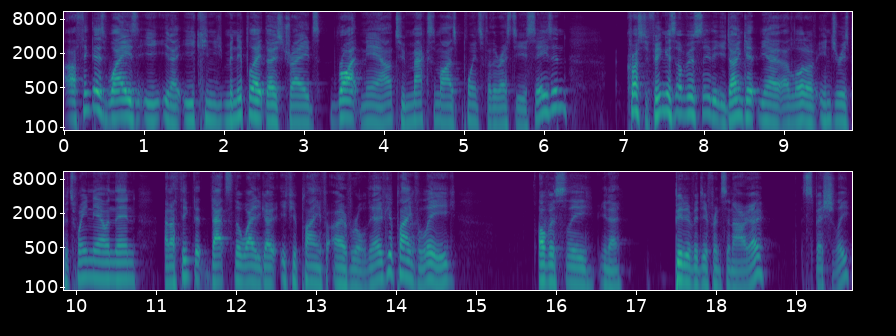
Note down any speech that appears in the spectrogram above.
I think there's ways that you you know you can manipulate those trades right now to maximize points for the rest of your season cross your fingers, obviously, that you don't get you know a lot of injuries between now and then. And I think that that's the way to go if you're playing for overall. Now, if you're playing for league, obviously, you know, bit of a different scenario, especially.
